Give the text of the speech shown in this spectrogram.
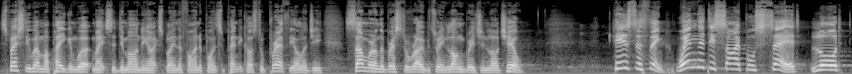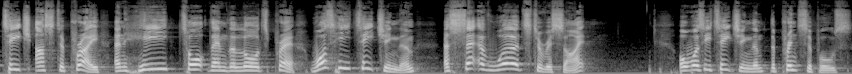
especially when my pagan workmates are demanding I explain the finer points of Pentecostal prayer theology somewhere on the Bristol Road between Longbridge and Lodge Hill. Here's the thing when the disciples said, Lord, teach us to pray, and he taught them the Lord's Prayer, was he teaching them a set of words to recite, or was he teaching them the principles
